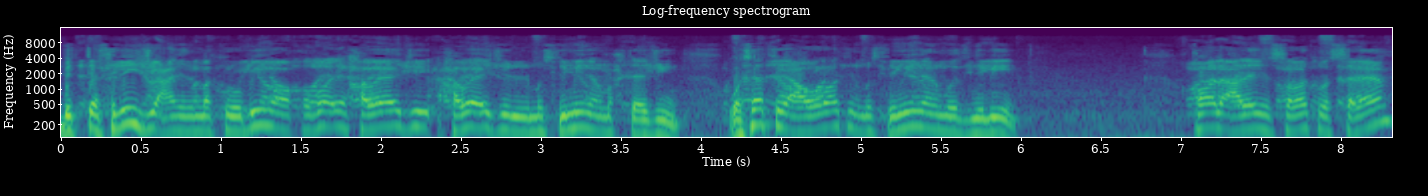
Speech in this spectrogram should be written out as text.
بالتفريج عن المكروبين وقضاء الحوائج حوائج المسلمين المحتاجين وستر عورات المسلمين المذنبين. قال عليه الصلاة والسلام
